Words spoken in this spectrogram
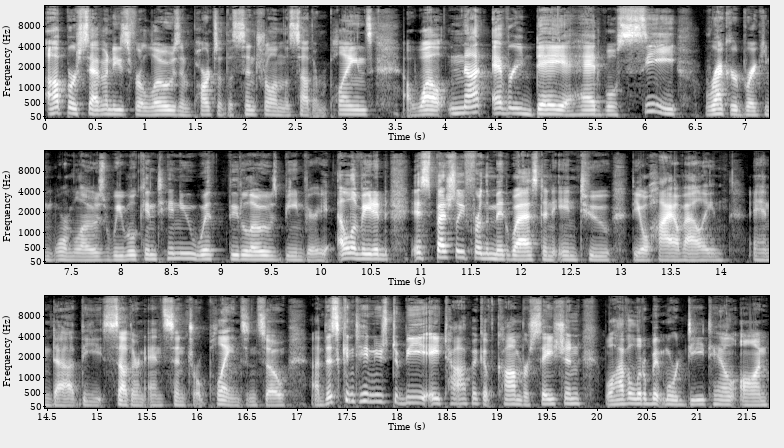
upper 70s for lows in parts of the central and the southern plains. Uh, while not every day ahead we'll see record breaking warm lows. We will continue with the lows being very elevated, especially for the Midwest and into the Ohio Valley and uh, the southern and central plains. And so uh, this continues to be a topic of conversation. We'll have a little bit more detail on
